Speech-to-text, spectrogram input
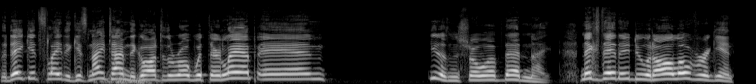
The day gets late, it gets nighttime. They go out to the road with their lamp and he doesn't show up that night. Next day, they do it all over again.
